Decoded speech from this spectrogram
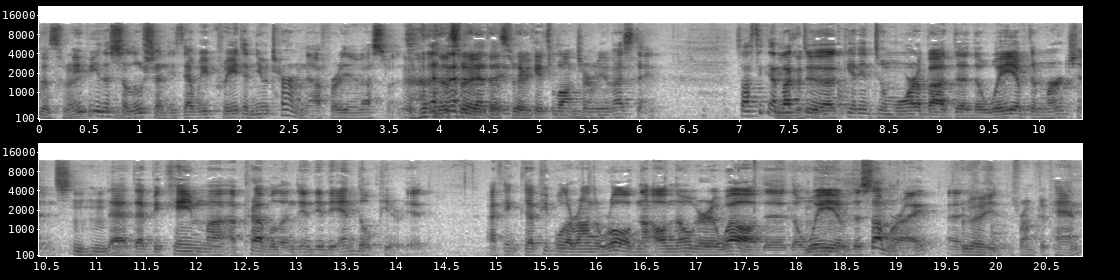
That's right. Maybe the solution is that we create a new term now for investment. that's right. that that's indicates right. long-term mm-hmm. investing. So I think I'd like to uh, get into more about the, the way of the merchants mm-hmm. that, that became uh, prevalent in, in the Edo period. I think uh, people around the world all know very well the, the mm-hmm. way of the samurai uh, right. from Japan.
